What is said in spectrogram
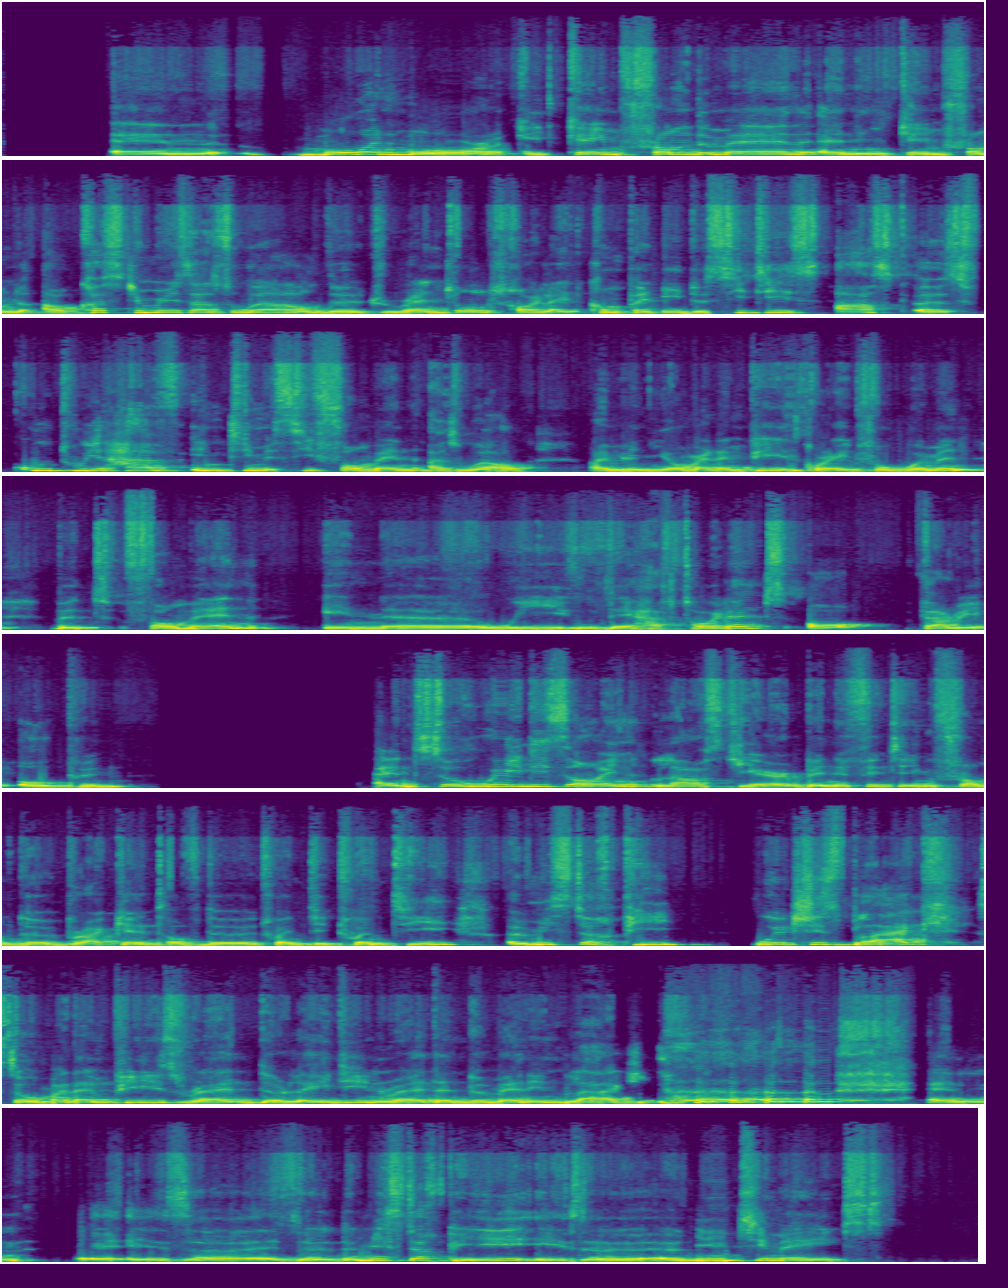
And more and more, it came from the men and it came from our customers as well. The rental toilet company, the cities asked us, could we have intimacy for men as well? I mean, your Madame P is great for women, but for men, in uh, we they have toilets or very open and so we designed last year, benefiting from the bracket of the 2020, a Mr. P, which is black. So Madame P is red, the lady in red, and the man in black. and is uh, the, the Mr. P is a, an intimate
